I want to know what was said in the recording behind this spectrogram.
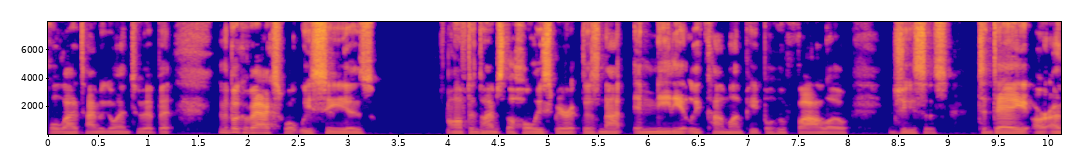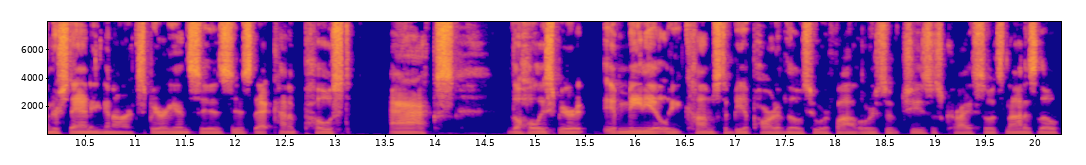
whole lot of time to go into it, but in the book of Acts, what we see is oftentimes the Holy Spirit does not immediately come on people who follow Jesus. Today, our understanding and our experience is, is that kind of post Acts, the Holy Spirit immediately comes to be a part of those who are followers of Jesus Christ. So it's not as though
